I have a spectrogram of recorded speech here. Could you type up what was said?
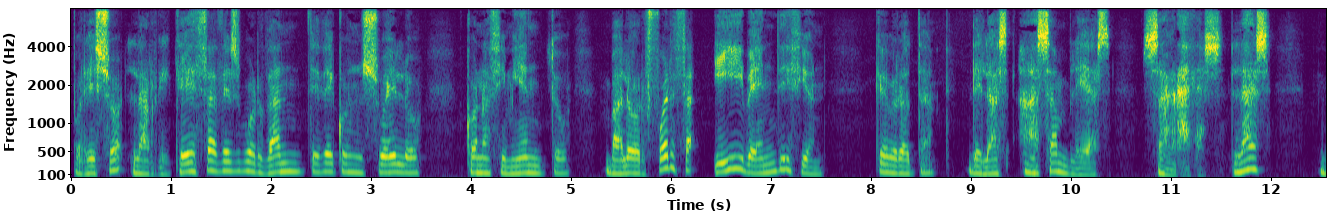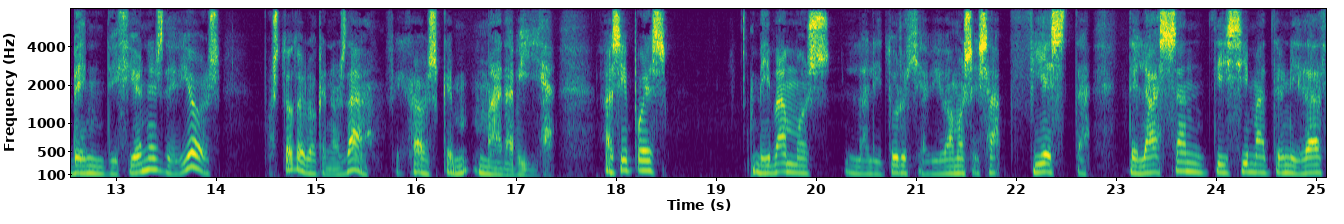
Por eso la riqueza desbordante de consuelo, conocimiento, valor, fuerza y bendición que brota de las asambleas sagradas. Las bendiciones de Dios, pues todo lo que nos da. Fijaos qué maravilla. Así pues, vivamos la liturgia, vivamos esa fiesta de la Santísima Trinidad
